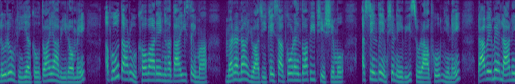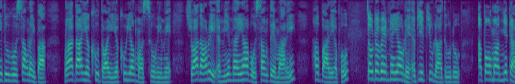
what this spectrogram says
လူတို့နေရက်ကိုသွားရပြီတော့မယ်အဖိုးသားတို့ခေါ်ပါတဲ့ငါသားကြီးစိတ်မှာမရဏရွာကြီးကိစ္စကိုယ်တိုင်သွားပြီးဖြေရှင်းမှုအစင်သင့်ဖြစ်နေပြီဆိုတာအဖိုးမြင်နေဒါပေမဲ့လာနေသူကိုစောင့်လိုက်ပါငါသားယခုသွားရင်ယခုရောက်မှဆိုပေမဲ့ရွာသားတွေအမြင်မှန်ရဖို့စောင့်တင်ပါတယ် ဟုတ်ပါတယ်အဖိုးကျုပ်တပည့်နှစ်ယောက်လည်းအပြစ်ပြုလာသူတို့အပေါ်မှာမြစ်တာ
